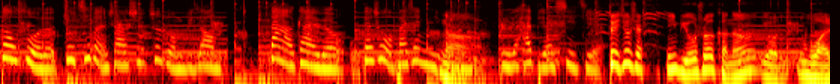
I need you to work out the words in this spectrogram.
告诉我的，就基本上是这种比较大概的，但是我发现你那的你的还比较细节。对，就是你比如说，可能有的我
